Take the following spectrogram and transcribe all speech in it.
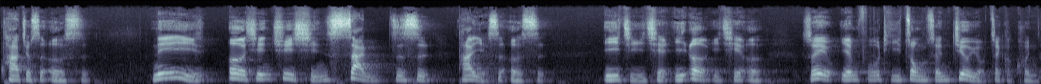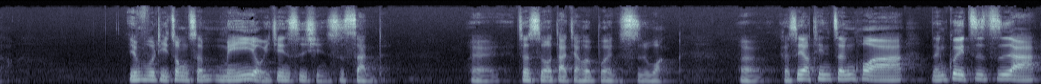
它就是恶事；你以恶心去行善之事，它也是恶事。一即一切，一恶一切恶，所以阎浮提众生就有这个困扰。阎浮提众生没有一件事情是善的，哎，这时候大家会不会很失望？呃，可是要听真话啊，人贵自知啊，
